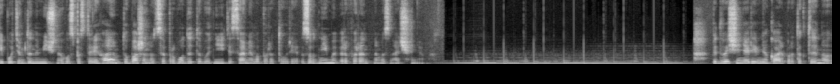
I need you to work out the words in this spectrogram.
і потім динамічно його спостерігаємо, то бажано це проводити в одній і тій самій лабораторії з одними референтними значеннями. Підвищення рівня кальпротектину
